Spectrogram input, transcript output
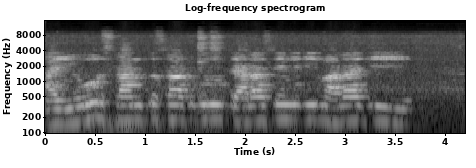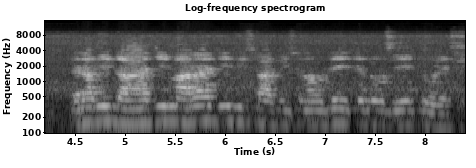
ਆਯੂਰ ਸੰਤ ਸਤਿਗੁਰੂ ਪਿਆਰਾ ਸਿੰਘ ਜੀ ਮਹਾਰਾਜ ਜੀ ਰਵਿਦਾਸ ਜੀ ਮਹਾਰਾਜ ਜੀ ਦੀ ਸਾਖੀ ਸੁਣਾਉਂਦੇ ਜਦੋਂ ਦੇ ਚੋਲੇ ਸੀ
